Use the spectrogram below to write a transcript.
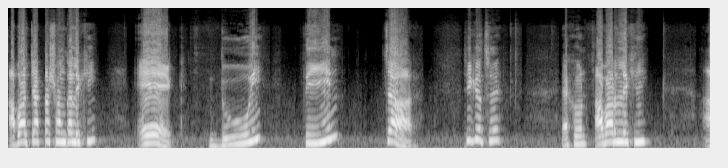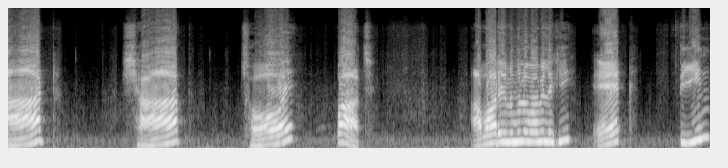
আবার চারটা সংখ্যা লিখি। এক, দুই, তিন, চার। ঠিক আছে? এখন আবার লিখি। আট, সাত, ছয়, পাঁচ। আবার এলোমেলোভাবে লিখি। এক, তিন,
